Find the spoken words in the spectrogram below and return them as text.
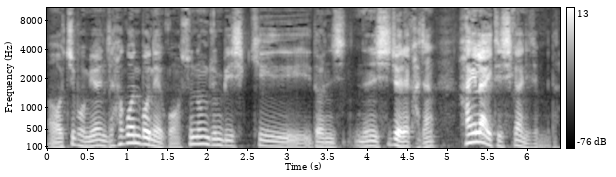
어찌 보면 이제 학원 보내고 수능 준비시키던 시절에 가장 하이라이트 시간이 됩니다.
